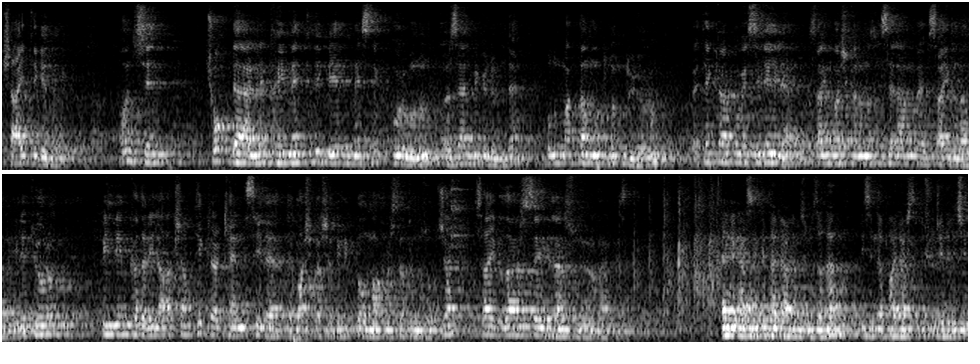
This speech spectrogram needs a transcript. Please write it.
şahitlik ediyorum. Onun için çok değerli, kıymetli bir meslek grubunun özel bir gününde bulunmaktan mutluluk duyuyorum. Ve tekrar bu vesileyle Sayın Başkanımızın selam ve saygılarını iletiyorum. Bildiğim kadarıyla akşam tekrar kendisiyle baş başa birlikte olma fırsatımız olacak. Saygılar, sevgiler sunuyorum herkese. Genel Sekreter Yardımcımıza da bizimle paylaştığı düşünceler için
